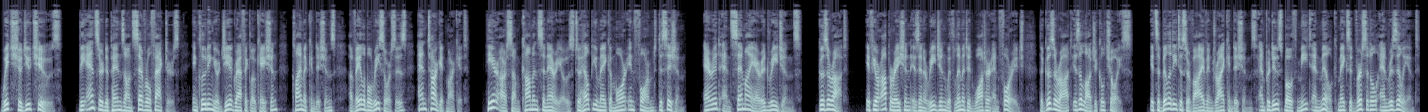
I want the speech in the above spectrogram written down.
which should you choose? The answer depends on several factors, including your geographic location, climate conditions, available resources, and target market. Here are some common scenarios to help you make a more informed decision. Arid and semi-arid regions. Guzerat. If your operation is in a region with limited water and forage, the Guzerat is a logical choice. Its ability to survive in dry conditions and produce both meat and milk makes it versatile and resilient.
